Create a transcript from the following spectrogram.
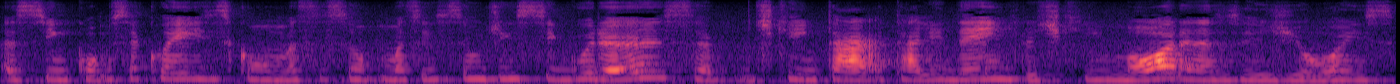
assim, consequências, como uma sensação, uma sensação de insegurança de quem está tá ali dentro, de quem mora nessas regiões.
